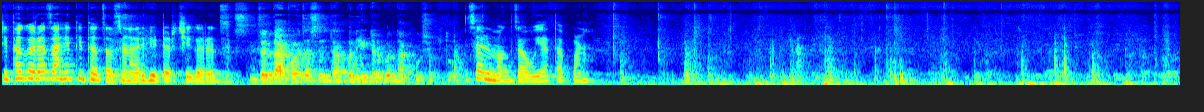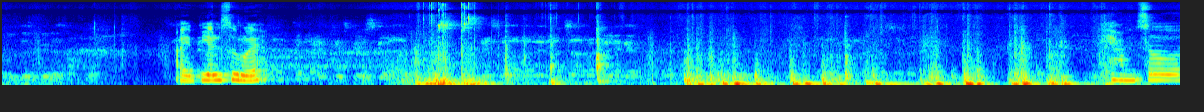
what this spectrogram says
जिथं गरज आहे तिथंच असणार हीटरची गरज. जर दाखवायचं असेल तर आपण हीटर पण दाखवू शकतो. चल मग जाऊयात आपण. आय पी एल सुरू आहे. हे आमचं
